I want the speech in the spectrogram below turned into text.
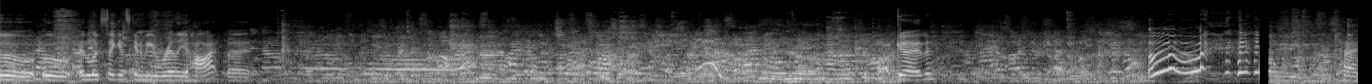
Ooh, ooh. It looks like it's gonna be really hot, but. Good. Ooh. okay.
